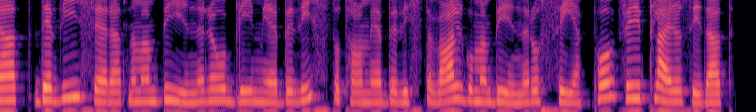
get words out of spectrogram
at det vi ser at når man begynner å bli mer bevisst og ta mer bevisste valg, og man begynner å se på For vi pleier å si det at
